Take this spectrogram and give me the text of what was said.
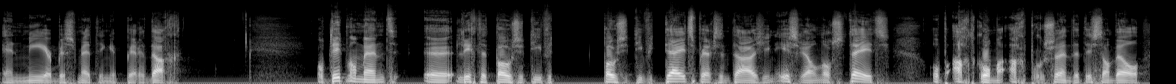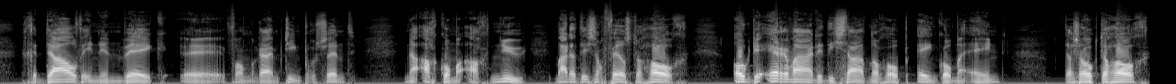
en meer besmettingen per dag. Op dit moment uh, ligt het positieve, positiviteitspercentage in Israël nog steeds op 8,8%. Het is dan wel gedaald in een week uh, van ruim 10% naar 8,8 nu. Maar dat is nog veel te hoog. Ook de R-waarde die staat nog op 1,1. Dat is ook te hoog.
